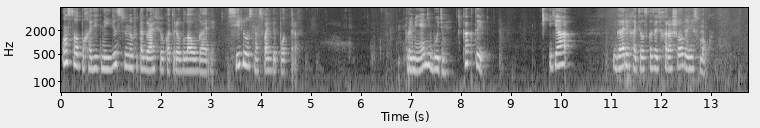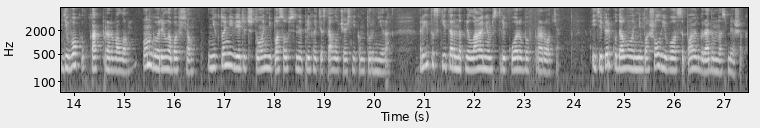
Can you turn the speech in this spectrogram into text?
Он стал походить на единственную фотографию, которая была у Гарри. Сириус на свадьбе Поттеров. Про меня не будем. Как ты? Я... Гарри хотел сказать хорошо, но не смог. Его как прорвало. Он говорил обо всем. Никто не верит, что он не по собственной прихоти стал участником турнира. Рита Скитер наплела о нем с три короба в пророке и теперь куда бы он ни пошел, его осыпают градом насмешек.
